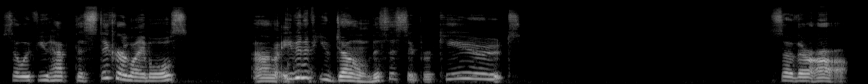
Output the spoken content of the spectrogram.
so if you have the sticker labels, um, even if you don't, this is super cute. So there are,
